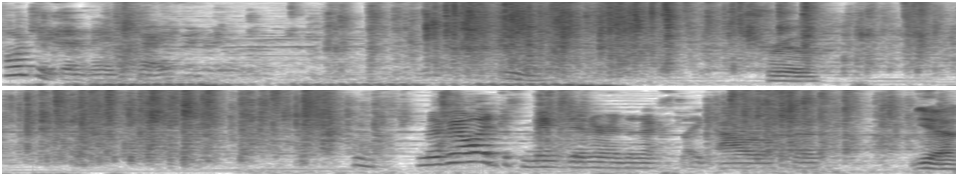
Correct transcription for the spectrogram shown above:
Told you you didn't need to. pay. True. Maybe I'll, like, just make dinner in the next, like, hour or so. Yeah.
